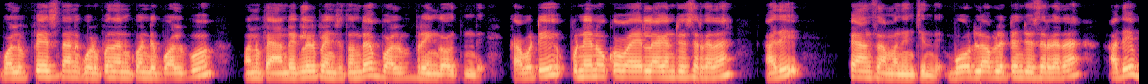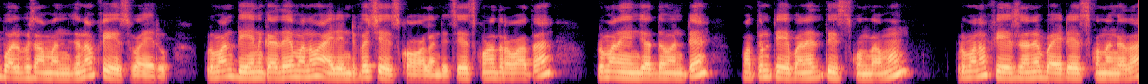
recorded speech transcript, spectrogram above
బల్బ్ ఫేస్ దానికి పడిపోయింది అనుకోండి బల్బు మన ఫ్యాన్ రెగ్యులేటర్ పెంచుతుంటే బల్బ్ బ్రింగ్ అవుతుంది. కాబట్టి ఇప్పుడు నేను ఒక వైర్ లాగానే చూసారు కదా అది ఫ్యాన్ సంబంధించింది. బోర్డు లోపల ఎట్టని చూసారు కదా అది బల్బు సంబంధించిన ఫేస్ వైరు. ఇప్పుడు మనం దేనికదే మనం ఐడెంటిఫై చేసుకోవాలండి. చేసుకున్న తర్వాత ఇప్పుడు మనం ఏం చేద్దామంటే మొత్తం టేప్ అనేది తీసుకుందాము. ఇప్పుడు మనం ఫేస్ అనేది బయట వేసుకున్నాం కదా.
